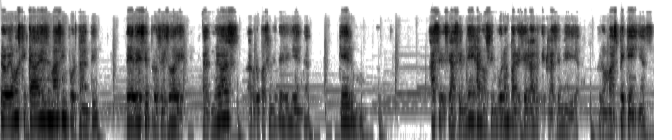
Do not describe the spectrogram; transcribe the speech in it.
Pero vemos que cada vez es más importante ver ese proceso de las nuevas agrupaciones de vivienda que se asemejan o simulan parecer a las de clase media, pero más pequeñas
